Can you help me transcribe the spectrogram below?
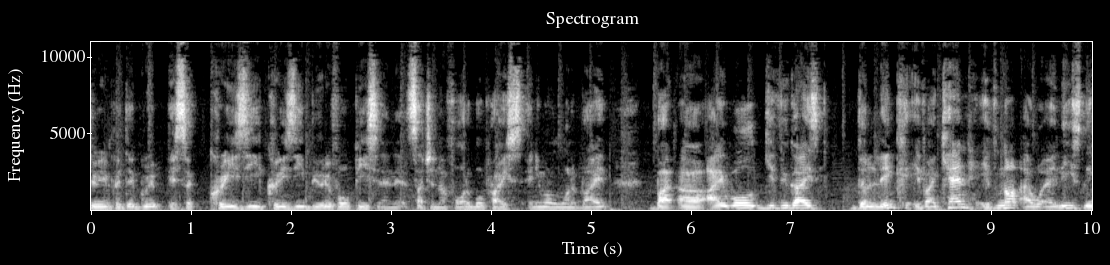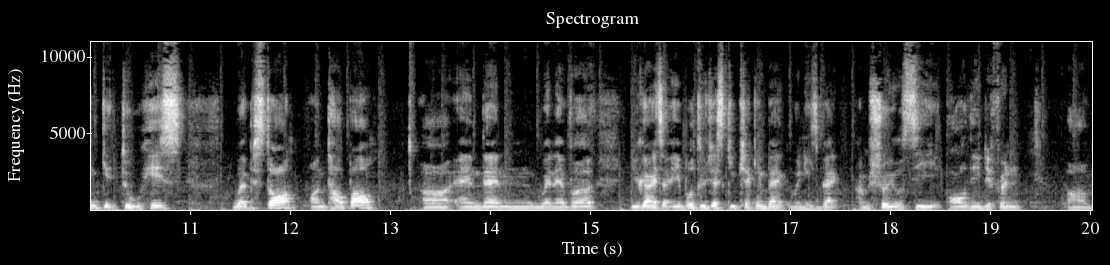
3D printed grip is a crazy, crazy beautiful piece and it's such an affordable price. Anyone will want to buy it. But uh, I will give you guys the link if I can. If not, I will at least link it to his web store on Taobao. Uh, and then whenever you guys are able to just keep checking back when he's back, I'm sure you'll see all the different um,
